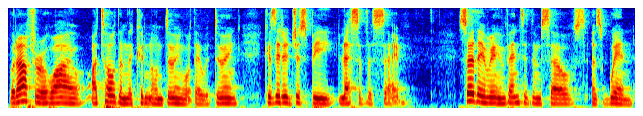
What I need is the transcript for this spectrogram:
But after a while, I told them they couldn't on doing what they were doing because it'd just be less of the same. So they reinvented themselves as Win,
